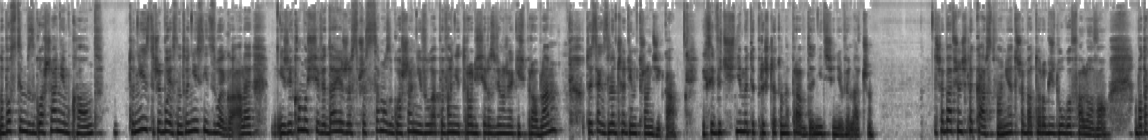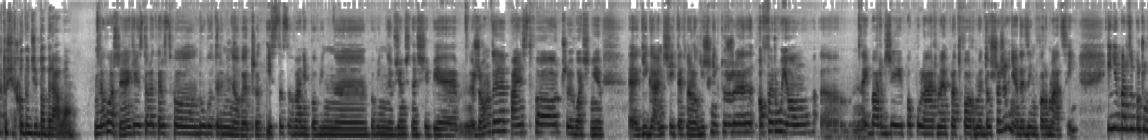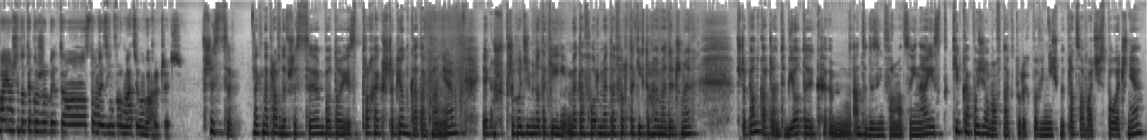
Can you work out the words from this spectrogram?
No bo z tym zgłaszaniem kont, to nie jest, żeby jasne, to nie jest nic złego, ale jeżeli komuś się wydaje, że przez samo zgłaszanie, wyłapywanie troli się rozwiąże jakiś problem, to jest jak z leczeniem trądzika. Jak sobie wyciśniemy te pryszcze, to naprawdę nic się nie wyleczy. Trzeba wziąć lekarstwo, nie? Trzeba to robić długofalowo, bo tak to się tylko będzie babrało. No właśnie, jakie jest to lekarstwo długoterminowe? Czy i stosowanie powinny, powinny wziąć na siebie rządy, państwo, czy właśnie e, giganci technologiczni, którzy oferują e, najbardziej popularne platformy do szerzenia dezinformacji i nie bardzo poczuwają się do tego, żeby to, z tą dezinformacją walczyć? Wszyscy. Tak naprawdę wszyscy, bo to jest trochę jak szczepionka taka, nie? Jak już przychodzimy do takiej metafor, metafor takich trochę medycznych, szczepionka czy antybiotyk, antydezinformacyjna, jest kilka poziomów, na których powinniśmy pracować społecznie.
